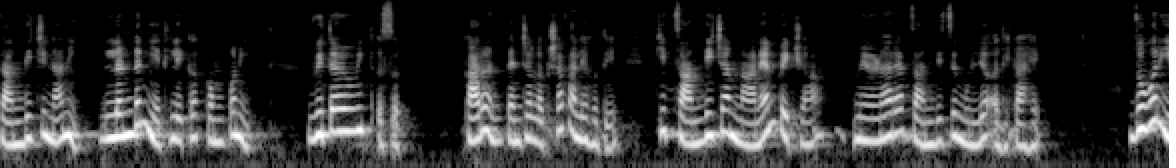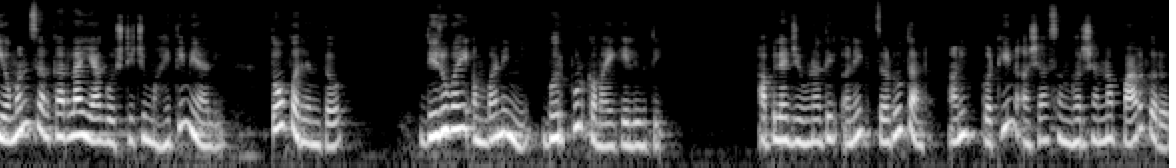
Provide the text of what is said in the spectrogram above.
चांदीची नाणी लंडन येथील एका कंपनीत वितळवीत असत. कारण त्यांच्या लक्षात आले होते की चांदीच्या नाण्यांपेक्षा मिळणाऱ्या चांदीचे मूल्य अधिक आहे. जोवर यमन सरकारला या गोष्टीची माहिती मिळाली तोपर्यंत धीरूभाई अंबानींनी भरपूर कमाई केली होती. आपल्या जीवनातील अनेक चढउतार आणि कठीण अशा संघर्षांना पार करत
